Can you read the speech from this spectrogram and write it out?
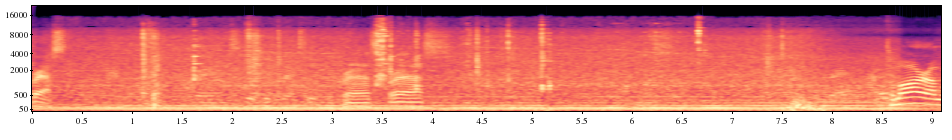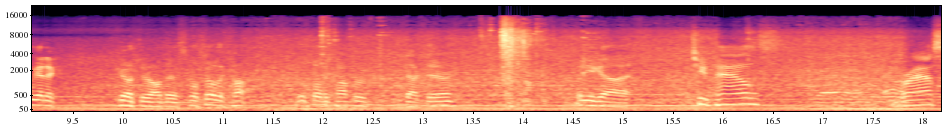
Brass. Brass, brass. Tomorrow I'm gonna go through all this. We'll throw the we'll throw the copper back there. What do you got? Two pounds? Brass.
